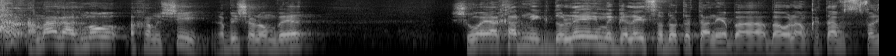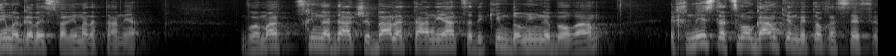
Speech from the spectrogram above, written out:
אמר האדמו"ר החמישי, רבי שלום בר, שהוא היה אחד מגדולי מגלי סודות התניא בעולם, כתב ספרים על גבי ספרים על התניא, והוא אמר, צריכים לדעת שבעל התניא, צדיקים דומים לבורם, הכניס את עצמו גם כן בתוך הספר.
